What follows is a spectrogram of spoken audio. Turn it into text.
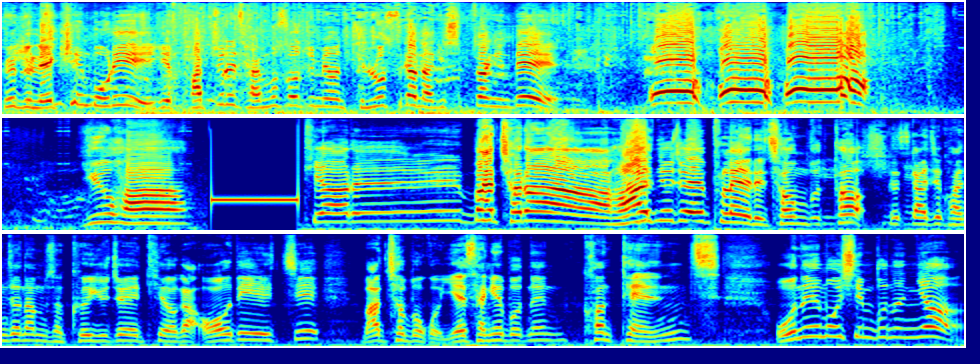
그래도 레킹볼이 이게 밧줄을 잘못 써주면 딜로스가 나기 십상인데 어! 어! 어! 유하 티어를 맞춰라! 한 유저의 플레이를 처음부터 끝까지 관전하면서 그 유저의 티어가 어디일지 맞춰보고 예상해보는 컨텐츠 오늘 모신 분은요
